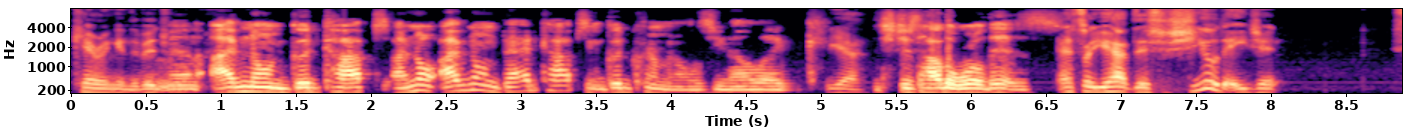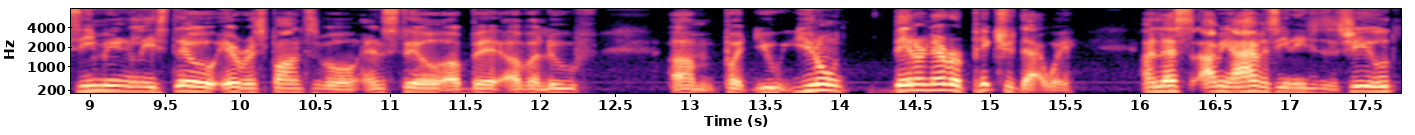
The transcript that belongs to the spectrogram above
caring individual. Man, I've known good cops. I know I've known bad cops and good criminals, you know, like Yeah. It's just how the world is. And so you have this shield agent seemingly still irresponsible and still a bit of aloof. Um, but you you don't they don't ever pictured that way. Unless I mean I haven't seen Agents of Shield,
